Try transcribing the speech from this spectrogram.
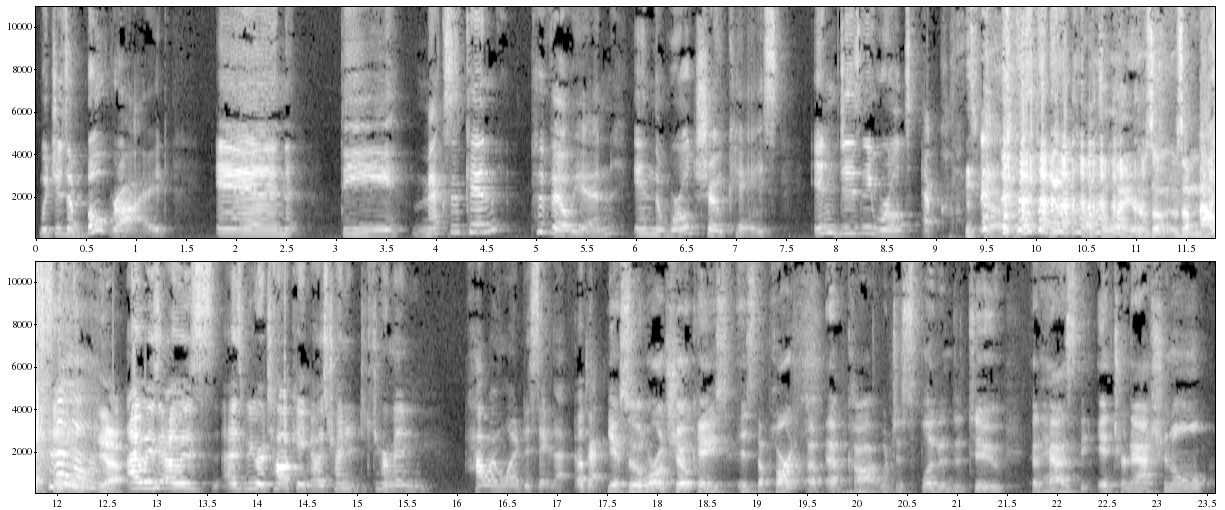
which is a boat ride in the Mexican Pavilion in the World Showcase in Disney World's Epcot. Lots of It was a, it was a mouthful. yeah. I was, I was, as we were talking, I was trying to determine how I wanted to say that. Okay. Yeah, so the World Showcase is the part of Epcot which is split into two that has the international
